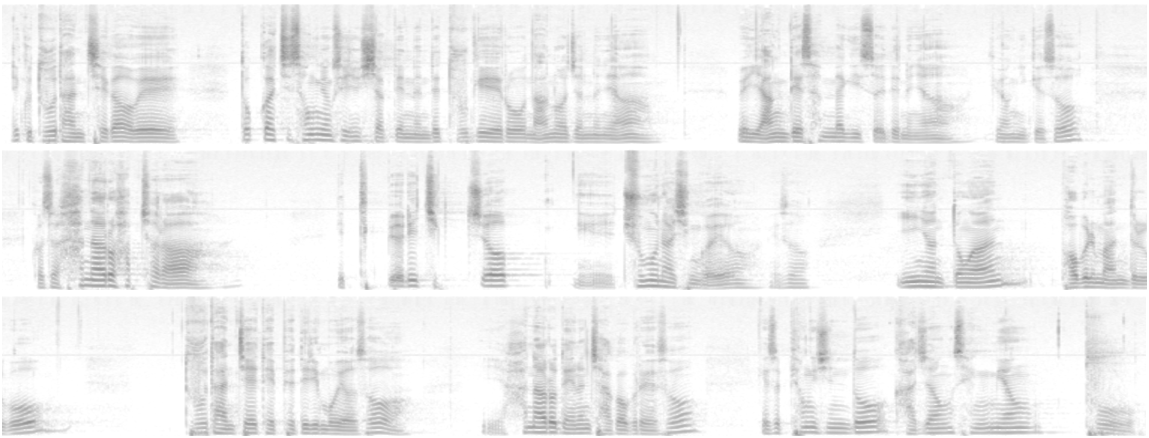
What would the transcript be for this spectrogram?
근데 그 두 단체가 왜 똑같이 성령 쇄신 시작됐는데 두 개로 나누어졌느냐? 왜 양대 산맥이 있어야 되느냐? 교황님께서 그것을 하나로 합쳐라. 이 특별히 직접 예, 주문하신 거예요. 그래서 2년 동안 법을 만들고 두 단체의 대표들이 모여서 이 하나로 되는 작업을 해서 그래서 평신도 가정 생명 부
